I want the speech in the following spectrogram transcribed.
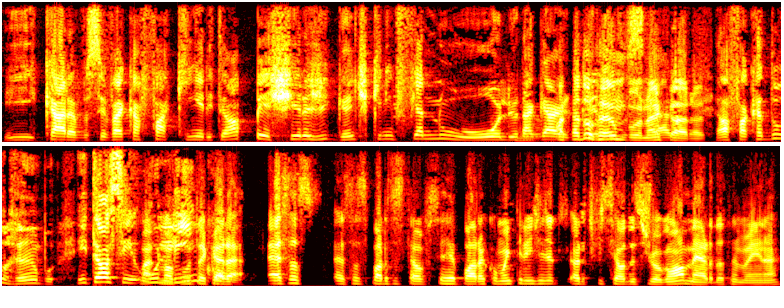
E, cara, você vai com a faquinha, ele tem uma peixeira gigante que ele enfia no olho, na garganta. A faca do Rambo, né, cara? É a faca do Rambo. Então, assim, mas, o mas, Lincoln... Puta, cara, essas, essas partes stealth, você repara como a inteligência artificial desse jogo é uma merda também, né?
